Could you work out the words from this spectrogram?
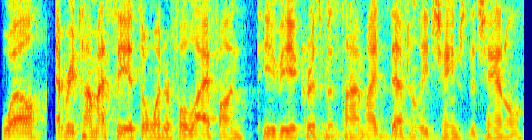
Well, every time I see It's a Wonderful Life on TV at Christmas time, I definitely change the channel.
